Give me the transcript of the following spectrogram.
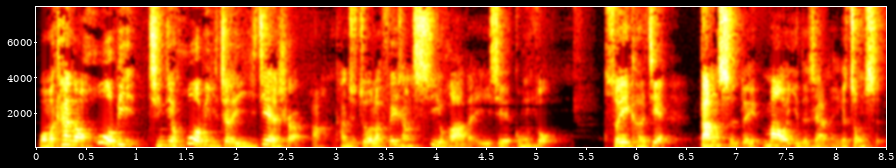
我们看到货币仅仅货币这一件事儿啊，他就做了非常细化的一些工作，所以可见当时对贸易的这样的一个重视。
